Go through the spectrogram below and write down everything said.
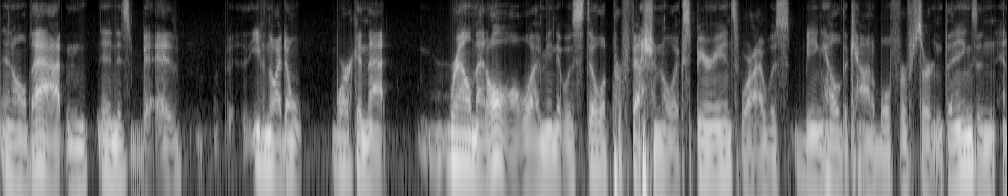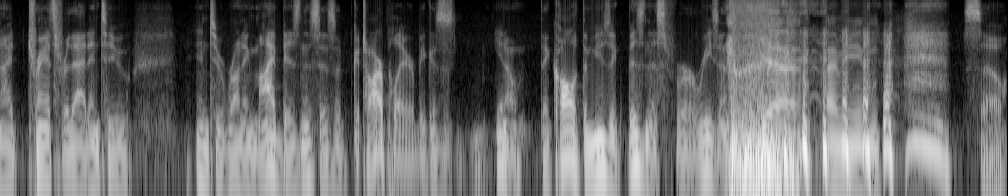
and all that, and and it's eh, even though I don't work in that realm at all, I mean, it was still a professional experience where I was being held accountable for certain things, and, and I transfer that into into running my business as a guitar player because you know they call it the music business for a reason. yeah i mean so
